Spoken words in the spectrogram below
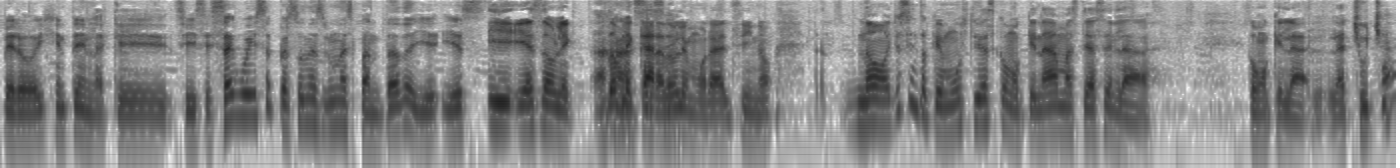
Pero hay gente en la que si dices, ah, güey, esa persona es una espantada y, y es... Y, y es doble, Ajá, doble cara, sí. doble moral, sí, ¿no? No, yo siento que mustio es como que nada más te hacen la... Como que la, la chucha.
